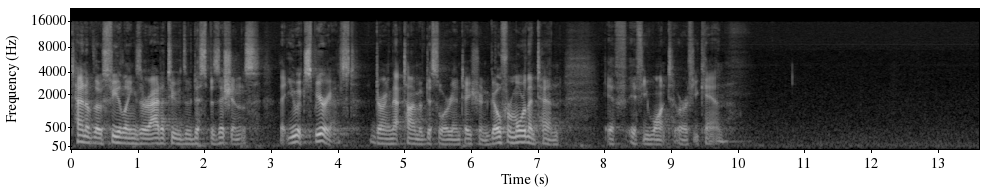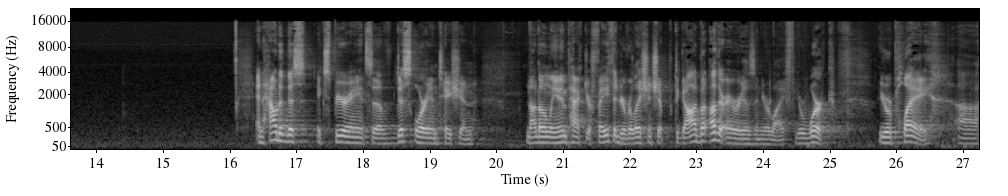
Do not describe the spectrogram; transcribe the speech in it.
10 of those feelings or attitudes or dispositions that you experienced during that time of disorientation. Go for more than 10 if, if you want or if you can. And how did this experience of disorientation not only impact your faith and your relationship to God, but other areas in your life, your work, your play, uh,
